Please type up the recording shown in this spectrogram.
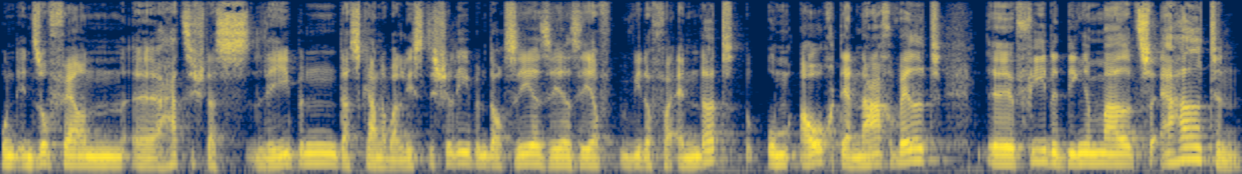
Und insofern äh, hat sich das Leben, das karnevalistische Leben doch sehr, sehr, sehr wieder verändert, um auch der Nachwelt äh, viele Dinge mal zu erhalten.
